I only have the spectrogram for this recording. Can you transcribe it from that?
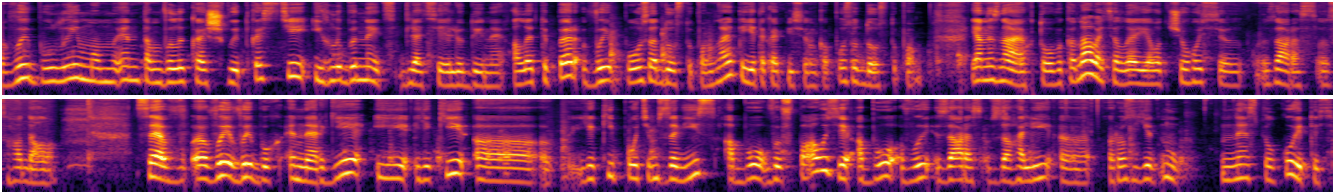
Ви були моментом великої швидкості і глибини ць- для цієї людини, але тепер ви поза доступом. Знаєте, є така пісенька поза доступом. Я не знаю, хто виконавець, але я от чогось е, зараз е, згадала. Це е, ви вибух енергії, і які, е, які потім завіс, або ви в паузі, або ви зараз взагалі е, роз'єд... ну, не спілкуєтесь,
